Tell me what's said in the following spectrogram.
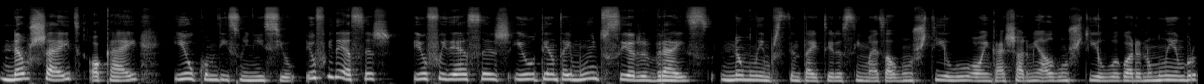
No shade, ok? Eu, como disse no início, eu fui dessas eu fui dessas, eu tentei muito ser brace, não me lembro se tentei ter assim mais algum estilo ou encaixar-me em algum estilo, agora não me lembro.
